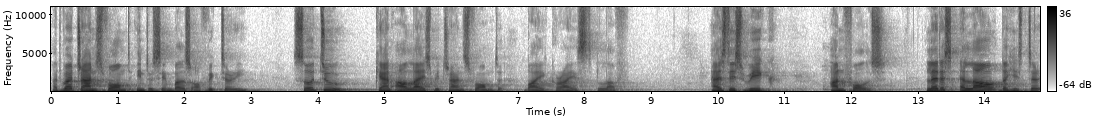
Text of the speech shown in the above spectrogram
that were transformed into symbols of victory, so too can our lives be transformed by Christ's love. As this week unfolds, let us allow the history,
